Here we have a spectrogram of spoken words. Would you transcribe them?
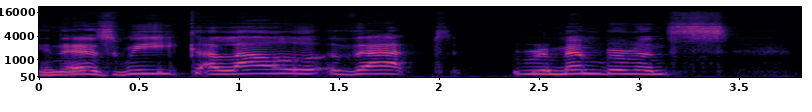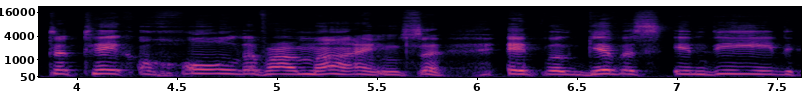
and as we allow that remembrance to take a hold of our minds, it will give us indeed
